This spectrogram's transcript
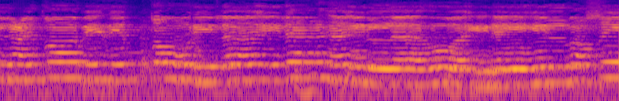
العقاب ذي الطور. لا إله إلا هو إليه المصير.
